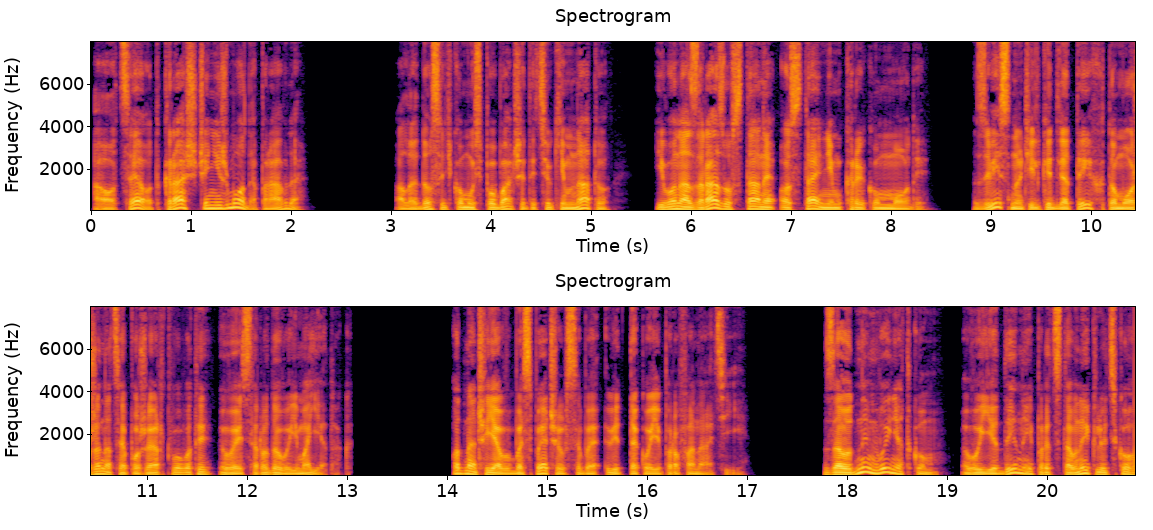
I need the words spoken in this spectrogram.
А оце от краще, ніж мода, правда? Але досить комусь побачити цю кімнату, і вона зразу стане останнім криком моди. Звісно, тільки для тих, хто може на це пожертвувати весь родовий маєток. Одначе я вбезпечив себе від такої профанації. За одним винятком ви єдиний представник людського.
